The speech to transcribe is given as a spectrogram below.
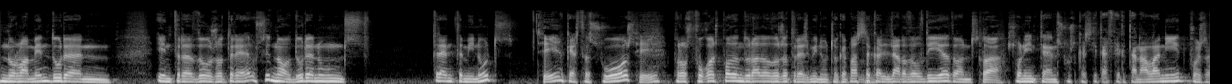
normalment duren entre dos o tres... o sigui, No, duren uns 30 minuts, Sí? aquestes suors, Sí. però els fogots poden durar de dos a tres minuts. El que passa que al llarg del dia doncs, Clar. són intensos, que si t'afecten a la nit doncs,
